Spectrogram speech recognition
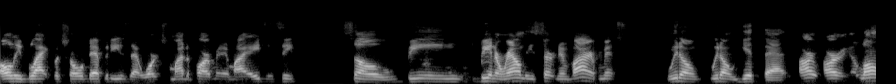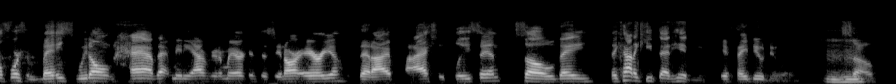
only black patrol deputies that works for my department in my agency. So being being around these certain environments, we don't we don't get that. Our, our law enforcement base, we don't have that many African Americans that's in our area that I, I actually police in. So they they kind of keep that hidden if they do do it. Mm-hmm. So,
